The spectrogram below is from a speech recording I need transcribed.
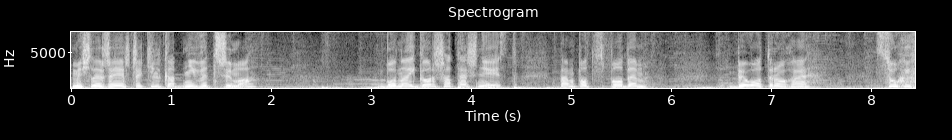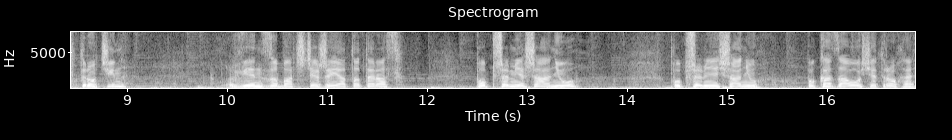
myślę, że jeszcze kilka dni wytrzyma. Bo najgorsza też nie jest. Tam pod spodem było trochę suchych trocin, więc zobaczcie, że ja to teraz po przemieszaniu, po przemieszaniu pokazało się trochę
